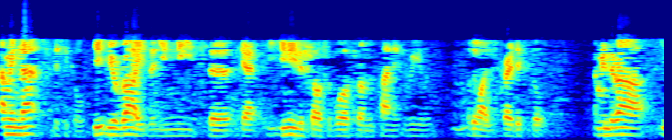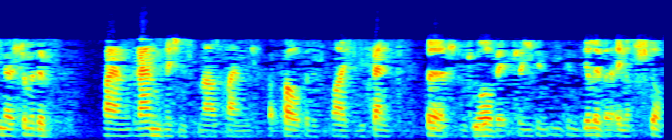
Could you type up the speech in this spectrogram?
I mean, that's difficult. You're right that you need to get, you need a source of water on the planet, really. Otherwise, it's very difficult. I mean, there are, you know, some of the planned land missions to Mars plans call for the supplies to be sent first into orbit, so you can you can deliver enough stuff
